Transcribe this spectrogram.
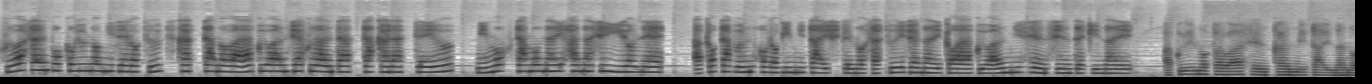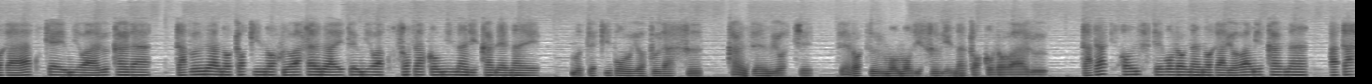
フワさんボコるのに02使ったのはアーク1じゃ不安だったからっていう、身も蓋もない話いいよね。あと多分滅びに対しての殺意じゃないとアーク1に変身できない。悪意のパワー変換みたいなのがアーク系にはあるから、多分あの時の不破さん相手にはクソ雑魚になりかねない。無敵防御プラス、完全予知、02も盛りすぎなところはある。ただ基本捨て頃なのが弱みかな。アタッ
